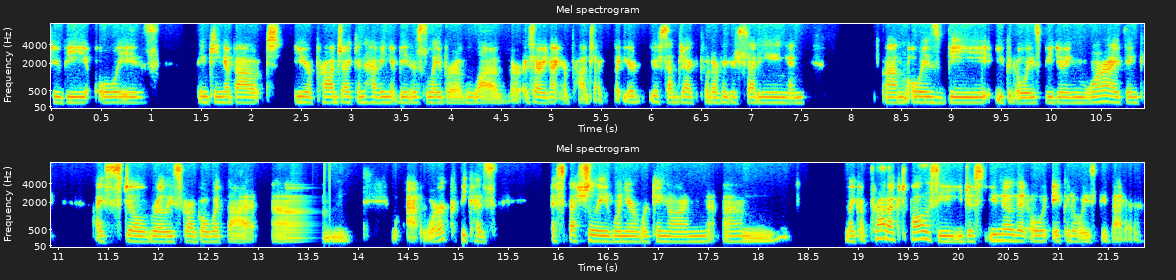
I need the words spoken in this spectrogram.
to be always thinking about your project and having it be this labor of love or sorry not your project but your your subject whatever you're studying and um, always be you could always be doing more. I think i still really struggle with that um, at work because especially when you're working on um, like a product policy you just you know that oh, it could always be better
